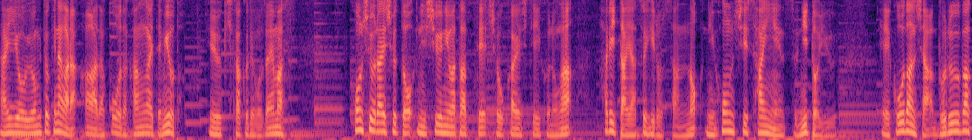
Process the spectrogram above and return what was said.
内容を読み解きながらああだこうだ考えてみようという企画でございます。今週来週と2週にわたって紹介していくのが張田康弘さんの日本史サイエンス2という、えー、講談社ブルーバッ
